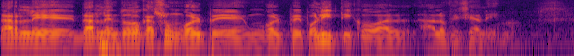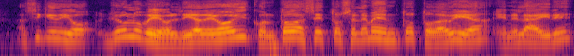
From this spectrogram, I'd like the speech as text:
darle darle en todo caso un golpe un golpe político al, al oficialismo. Así que digo, yo lo veo el día de hoy con todos estos elementos todavía en el aire,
